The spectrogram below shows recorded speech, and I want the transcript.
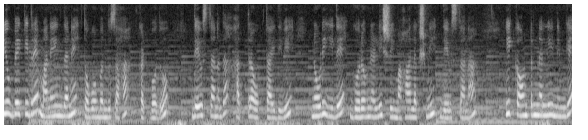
ನೀವು ಬೇಕಿದ್ರೆ ಮನೆಯಿಂದನೇ ತೊಗೊಂಡ್ಬಂದು ಸಹ ಕಟ್ಬೋದು. ದೇವಸ್ಥಾನದ ಹತ್ತಿರ ಹೋಗ್ತಾ ಇದ್ದೀವಿ. ನೋಡಿ, ಇದೇ ಗೊರವನಹಳ್ಳಿ ಶ್ರೀ ಮಹಾಲಕ್ಷ್ಮಿ ದೇವಸ್ಥಾನ. ಈ ಕೌಂಟರ್ನಲ್ಲಿ ನಿಮಗೆ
